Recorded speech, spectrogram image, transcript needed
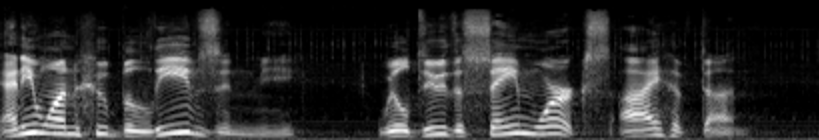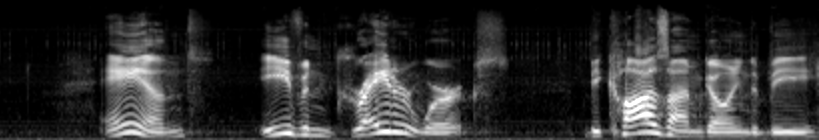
Anyone who believes in me will do the same works I have done, and even greater works because I'm going to be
